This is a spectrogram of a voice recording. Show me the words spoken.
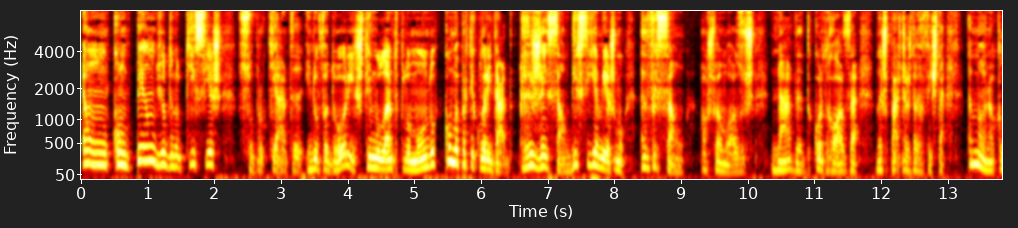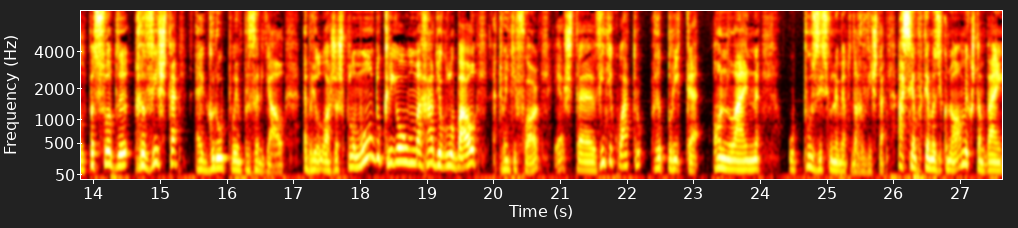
é um compêndio de notícias sobre o que há de inovador e estimulante pelo mundo, com uma particularidade: rejeição, dir-se-ia mesmo, aversão aos famosos nada de cor-de-rosa nas páginas da revista. A Monocle passou de revista a grupo empresarial. Abriu lojas pelo mundo, criou uma rádio global, a 24. Esta 24 replica online o posicionamento da revista. Há sempre temas económicos, também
